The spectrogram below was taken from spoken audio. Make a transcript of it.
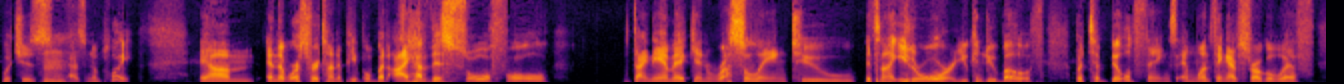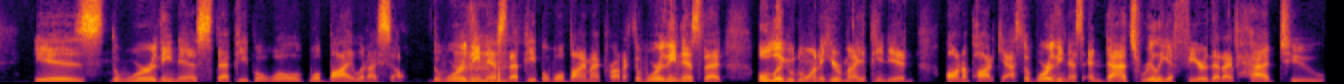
which is mm. as an employee. Um, and that works for a ton of people but i have this soulful dynamic and rustling to it's not either or you can do both but to build things. And one thing i've struggled with is the worthiness that people will will buy what i sell the worthiness mm. that people will buy my product, the worthiness that Oleg would want to hear my opinion on a podcast, the worthiness. And that's really a fear that I've had to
